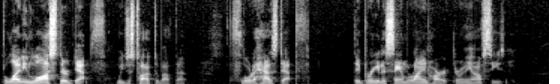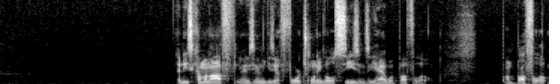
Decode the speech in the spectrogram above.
The Lightning lost their depth. We just talked about that. Florida has depth. They bring in a Sam Reinhart during the offseason. And he's coming off, I think he's got four 20 goal seasons he had with Buffalo on Buffalo.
